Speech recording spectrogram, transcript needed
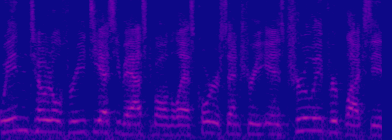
win total for ETSU basketball in the last quarter century is truly perplexing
